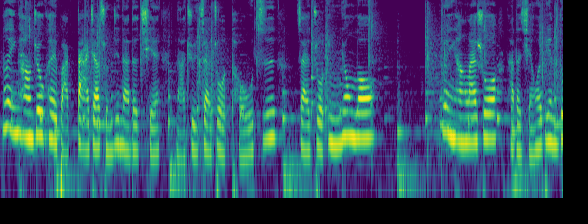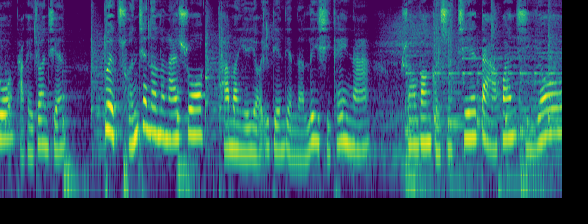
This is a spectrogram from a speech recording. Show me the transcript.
那银行就可以把大家存进来的钱拿去再做投资，再做应用喽。对银行来说，它的钱会变多，它可以赚钱。对存钱的人来说，他们也有一点点的利息可以拿，双方可是皆大欢喜哟。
